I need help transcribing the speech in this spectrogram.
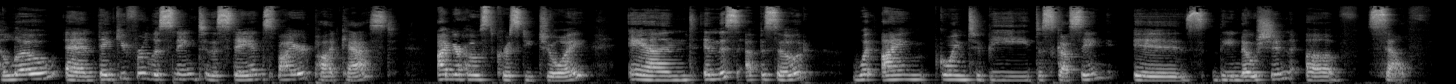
Hello, and thank you for listening to the Stay Inspired podcast. I'm your host, Christy Joy, and in this episode, what I'm going to be discussing is the notion of self,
